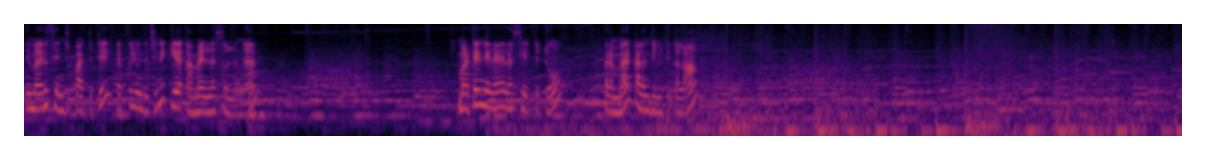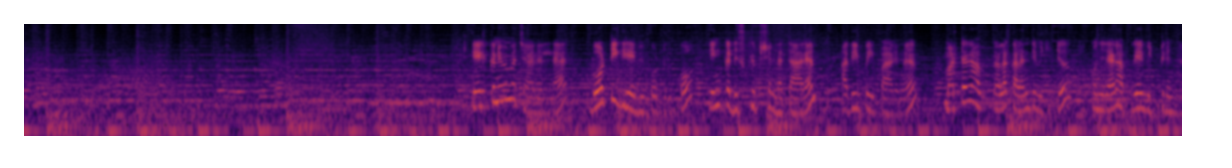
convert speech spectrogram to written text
இது மாதிரி செஞ்சு பார்த்துட்டு எப்படி வந்துச்சுன்னு கீழே கமெண்டில் சொல்லுங்கள் மட்டன் எல்லாம் எல்லாம் சேர்த்துட்டோம். இப்போ நம்ம கலந்து விட்டுக்கலாம். ஏற்கனவே நம்ம சேனலில் போட்டி கிரேவி போட்டிருக்கோம். லிங்க் டிஸ்கிரிப்ஷனில் தரேன். அதையும் போய் பாருங்கள் மட்டனை நல்லா கலந்து விட்டுட்டு கொஞ்சம் நேரம் அப்படியே விட்டுருங்க.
